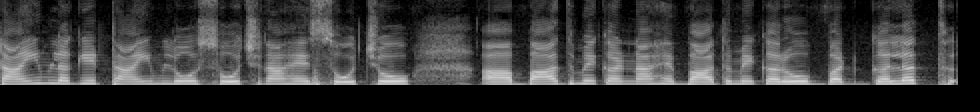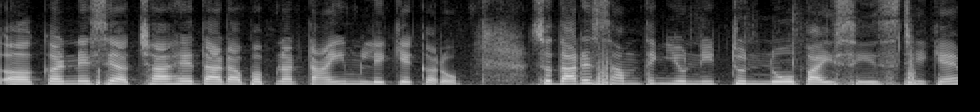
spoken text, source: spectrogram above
टाइम लगे टाइम लो सोचना है सोचो। आ, बाद में करना है बाद में करो। बट गलत आ, करने से अच्छा है दैट आप अपना टाइम लेके करो। So that is something you need to know Pisces ठीक है?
